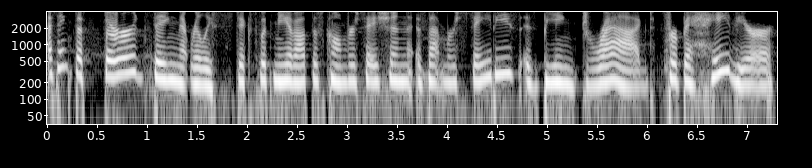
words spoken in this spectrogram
I think the third thing that really sticks with me about this conversation is that Mercedes is being dragged for behavior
